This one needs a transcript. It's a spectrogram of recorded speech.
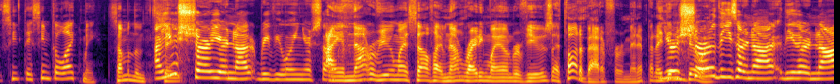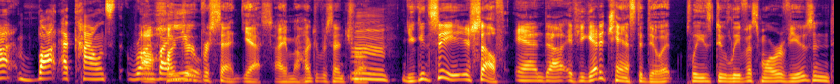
see, they seem to like me. Some of them. Are you sure you're not reviewing yourself? I am not reviewing myself. I'm not writing my own reviews. I thought about it for a minute, but I You're didn't sure do it. these are not these are not bot accounts run by you? Hundred percent. Yes, I'm hundred percent sure. You can see it yourself, and uh, if you get a chance to do it, please do leave us more reviews and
